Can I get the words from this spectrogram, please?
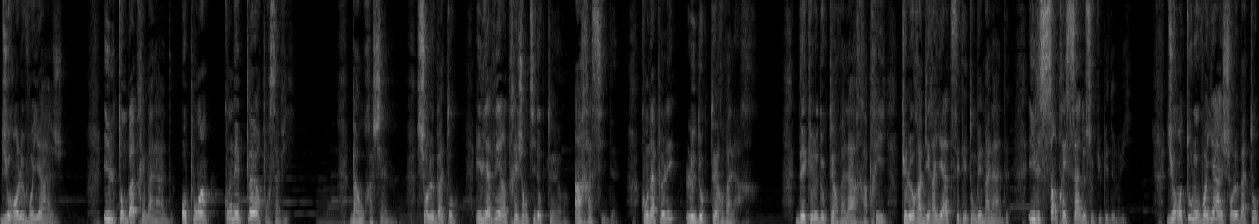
durant le voyage, il tomba très malade, au point qu'on ait peur pour sa vie. Baruch Hashem, sur le bateau, il y avait un très gentil docteur, un chassid, qu'on appelait le docteur Valar. Dès que le docteur Valar apprit que le rabbi Rayat s'était tombé malade, il s'empressa de s'occuper de lui. Durant tout le voyage sur le bateau,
